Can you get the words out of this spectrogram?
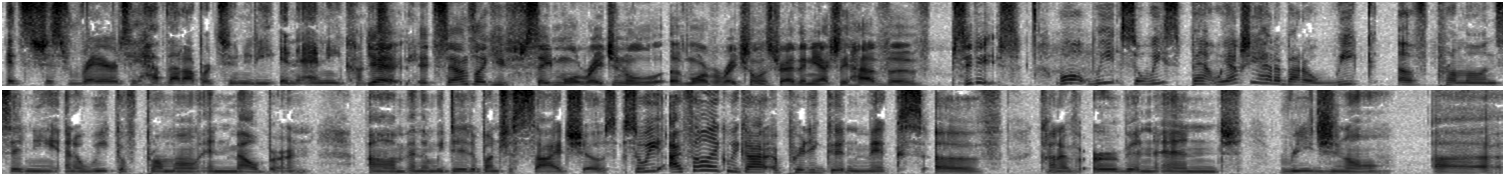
it's just rare to have that opportunity in any country. Yeah, it sounds like you've seen more regional, uh, more of a regional Australia than you actually have of cities. Well, we so we spent we actually had about a week of promo in Sydney and a week of promo in Melbourne, um, and then we did a bunch of side shows. So we I feel like we got a pretty good mix of kind of urban and regional. Uh,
